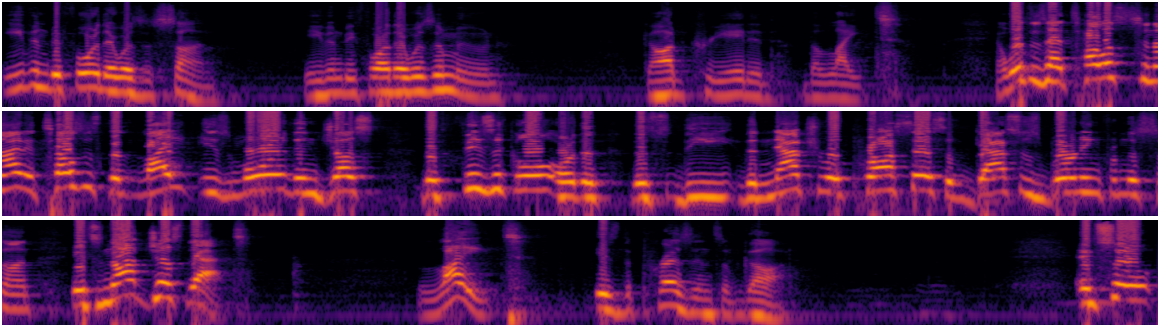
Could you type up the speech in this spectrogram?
Even before there was a sun, even before there was a moon, God created the light. And what does that tell us tonight? It tells us that light is more than just the physical or the, the, the, the natural process of gases burning from the sun. It's not just that. Light is the presence of God. And so,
